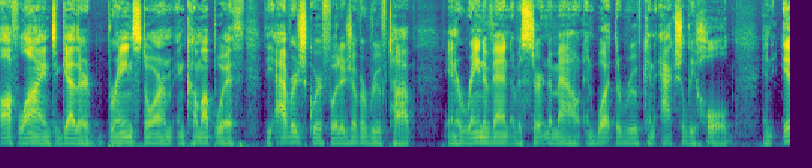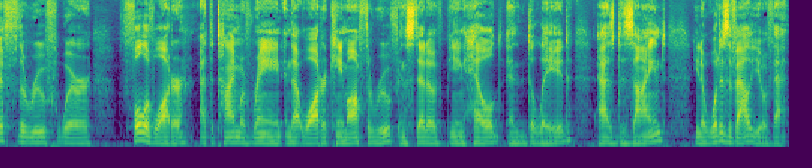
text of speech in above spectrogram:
offline together brainstorm and come up with the average square footage of a rooftop in a rain event of a certain amount and what the roof can actually hold. And if the roof were full of water at the time of rain and that water came off the roof instead of being held and delayed as designed, you know, what is the value of that?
